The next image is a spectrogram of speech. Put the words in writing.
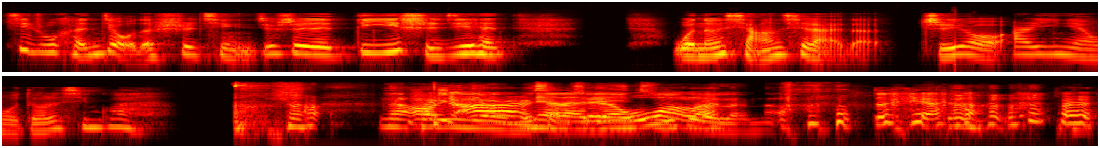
记住很久的事情，就是第一时间我能想起来的，只有二一年我得了新冠。那 还是二二年来着，我忘了呢。对呀，不是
